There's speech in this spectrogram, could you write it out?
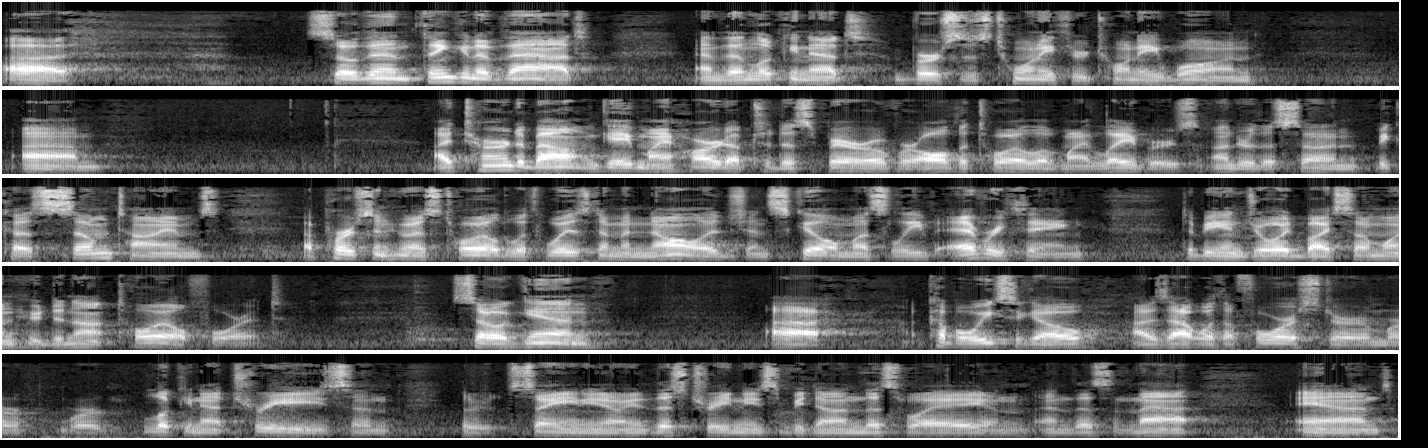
Uh, so then, thinking of that, and then looking at verses 20 through 21, um, I turned about and gave my heart up to despair over all the toil of my labors under the sun, because sometimes a person who has toiled with wisdom and knowledge and skill must leave everything to be enjoyed by someone who did not toil for it. So again, uh, a couple weeks ago, I was out with a forester, and we're we're looking at trees, and they're saying, you know, this tree needs to be done this way, and, and this and that, and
